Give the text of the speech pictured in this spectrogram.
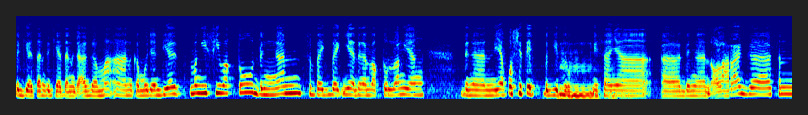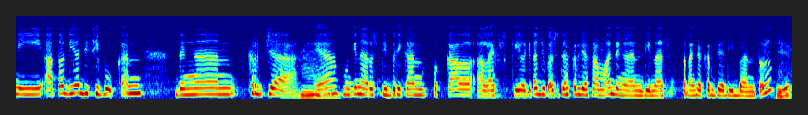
kegiatan-kegiatan keagamaan. Kemudian dia mengisi waktu dengan sebaik-baiknya dengan waktu luang yang dengan yang positif begitu. Hmm. Misalnya uh, dengan olahraga, seni atau dia disibukkan dengan kerja hmm. ya mungkin harus diberikan bekal uh, life skill kita juga sudah kerjasama dengan dinas tenaga kerja di Bantul yeah.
